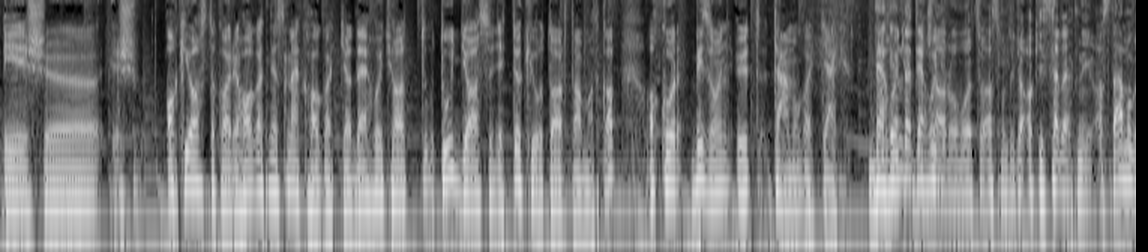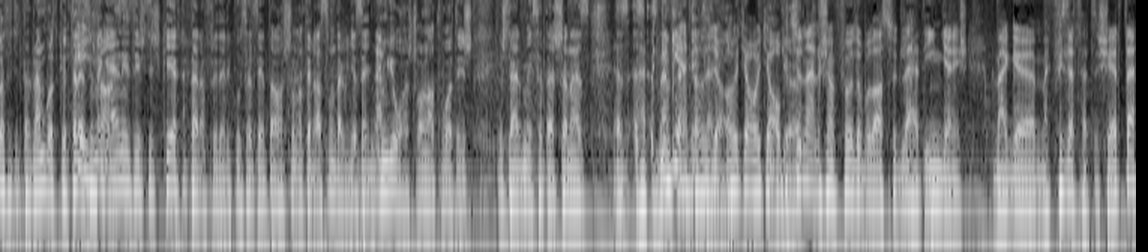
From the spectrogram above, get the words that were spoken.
és, és aki azt akarja hallgatni, azt meghallgatja, de hogyha tu- tudja azt, hogy egy tök jó tartalmat kap, akkor bizony őt támogatják. De Igen, hogy, de, de hogy arról volt szó, azt mondta, hogy aki szeretné, azt támogathatja, tehát nem volt kötelező, Így meg van. elnézést is kért utána Friderikus ezért a hasonlatért. Azt mondták, hogy ez egy nem jó hasonlat volt, és, és természetesen ez, ez, ez, Hát ez nem igen, tehát, hogyha, feltétlenül hogyha, hogyha opcionálisan földobod azt, hogy lehet ingyen is, meg, meg fizethetsz is érte,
